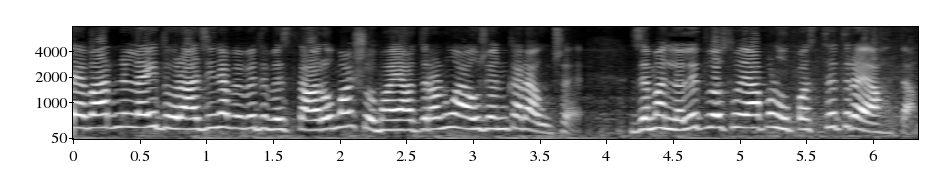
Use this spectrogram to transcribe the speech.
તહેવારને લઈ ધોરાજીના વિવિધ વિસ્તારોમાં શોભાયાત્રાનું આયોજન કરાયું છે, જેમાં લલિત વસોયા પણ ઉપસ્થિત રહ્યા હતા.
